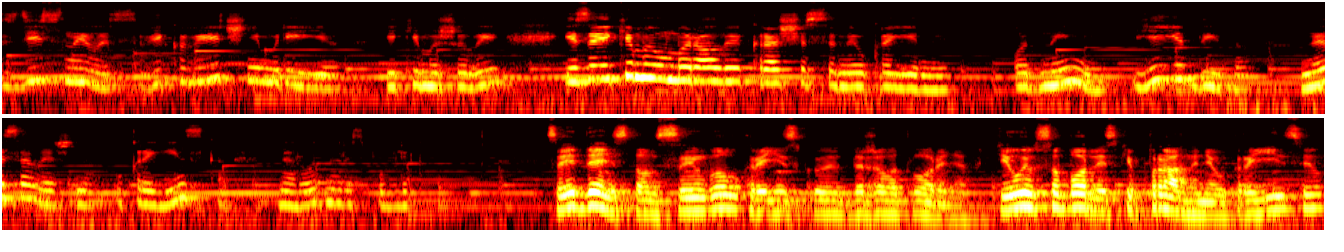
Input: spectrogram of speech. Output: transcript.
здійснились віковічні мрії, які ми жили, і за якими умирали кращі сини України. Однині є єдина незалежна Українська Народна Республіка. Цей день став символ українського державотворення, втілив соборницькі прагнення українців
